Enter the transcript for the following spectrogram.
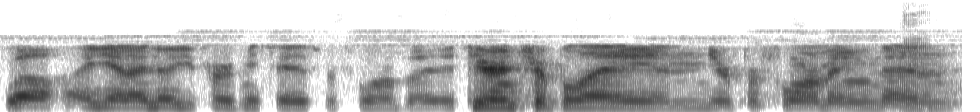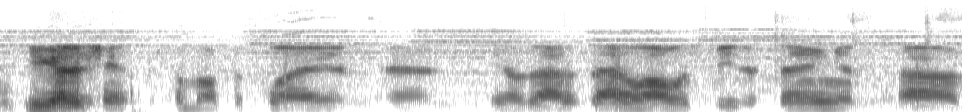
Well, again, I know you've heard me say this before, but if you're in AAA and you're performing, then yeah. you got a chance come up and play, and, and you know that that'll always be the thing. And um,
